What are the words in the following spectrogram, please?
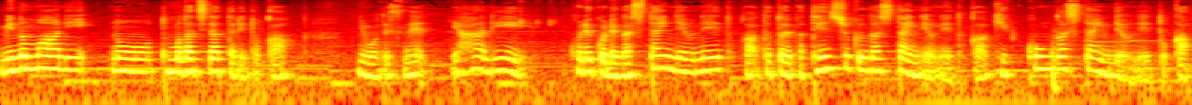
身の回りの友達だったりとかにもですねやはりこれこれがしたいんだよねとか例えば転職がしたいんだよねとか結婚がしたいんだよねとか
